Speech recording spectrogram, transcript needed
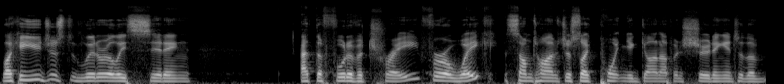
Like, are you just literally sitting at the foot of a tree for a week? Sometimes just like pointing your gun up and shooting into the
